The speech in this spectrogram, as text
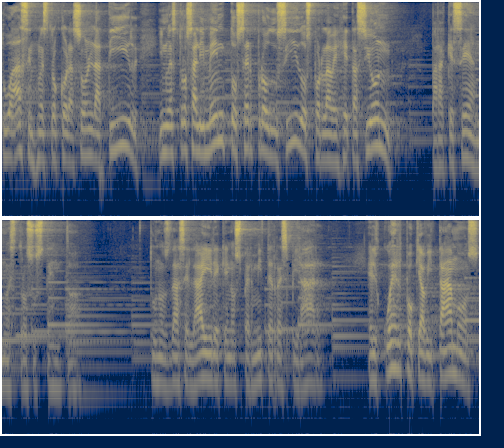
Tú haces nuestro corazón latir y nuestros alimentos ser producidos por la vegetación para que sean nuestro sustento. Tú nos das el aire que nos permite respirar, el cuerpo que habitamos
